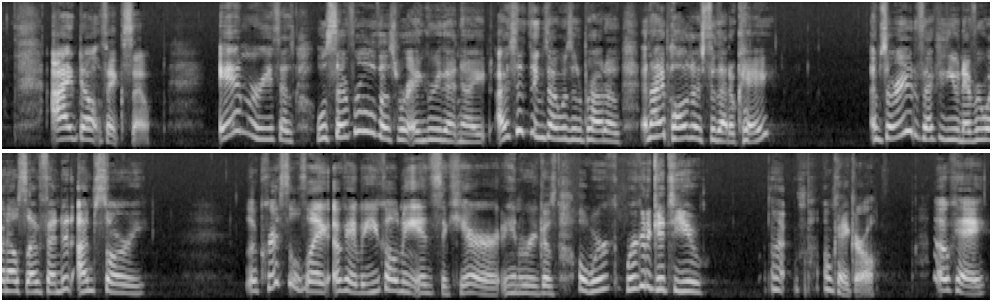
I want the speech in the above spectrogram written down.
I don't think so. Annemarie says, Well, several of us were angry that night. I said things I wasn't proud of, and I apologize for that, okay? I'm sorry it affected you and everyone else I offended. I'm sorry. So Crystal's like, Okay, but you called me insecure. Annemarie goes, Oh, we're, we're gonna get to you. Okay, girl. Okay.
